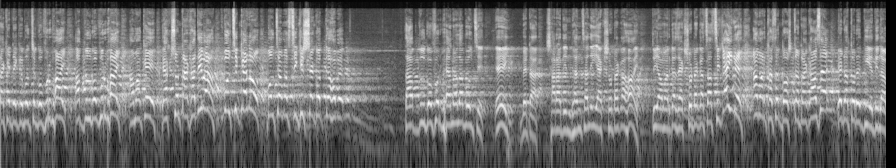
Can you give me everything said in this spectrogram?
তাকে ডেকে বলছে, গফুর ভাই, আব্দুল গফুর ভাই, আমাকে একশো টাকা দিবা? বলছে, কেন? বলছে, আমার চিকিৎসা করতে হবে। তা আব্দুল গফুর ভ্যানওয়ালা বলছে, এই বেটা, সারাদিন ভ্যান চালিয়ে একশো টাকা হয়, তুই আমার কাছে একশো টাকা চাচ্ছিস, এই নে, আমার কাছে দশটা টাকা আছে, এটা তোরে দিয়ে দিলাম।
